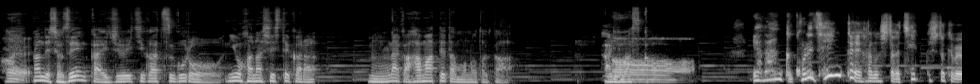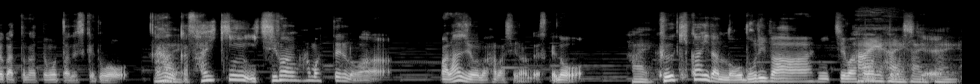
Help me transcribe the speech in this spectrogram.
はい。なんでしょう、前回11月頃にお話ししてから、うん、なんかハマってたものとか、ありますか？いや、なんかこれ前回話したからチェックしとけばよかったなって思ったんですけど、なんか最近一番ハマってるのは、まあラジオの話なんですけど、はい。空気階段の踊り場に一番ハマはいはいってまして、はいはい。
